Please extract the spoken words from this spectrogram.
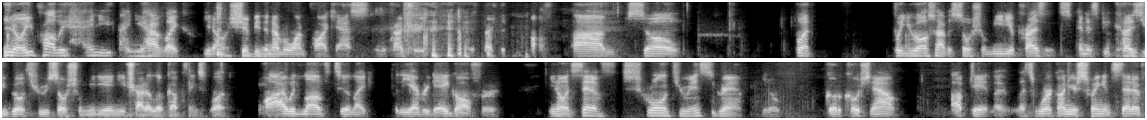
You know, you probably and you and you have like, you know, should be the number one podcast in the country, especially. Um, so, but you also have a social media presence, and it's because you go through social media and you try to look up things. Well, well I would love to like for the everyday golfer, you know, instead of scrolling through Instagram, you know, go to Coach Now, update. Like, let's work on your swing instead of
